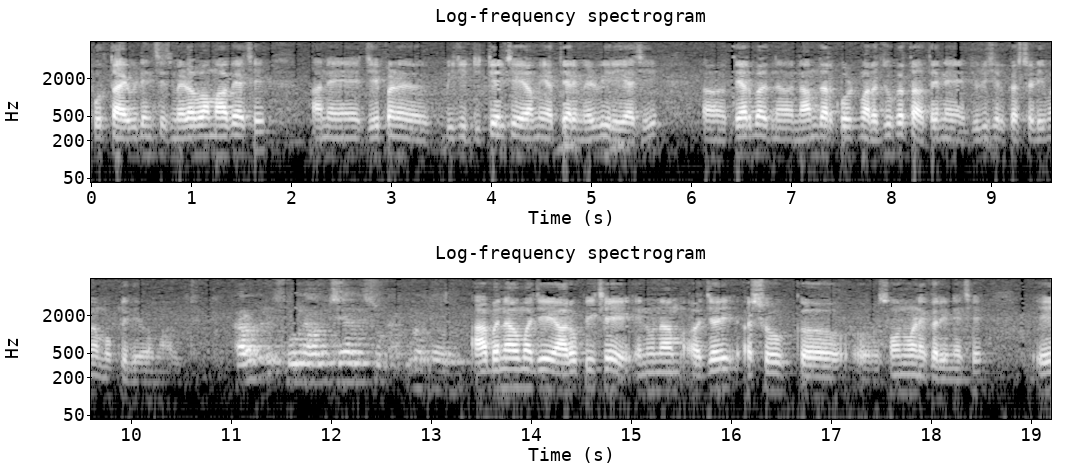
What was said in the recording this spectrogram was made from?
પૂરતા એવિડન્સીસ મેળવવામાં આવ્યા છે અને જે પણ બીજી ડિટેલ છે અમે અત્યારે મેળવી રહ્યા છીએ. ત્યારબાદ નામદાર કોર્ટમાં રજૂ કરતા તેને જ્યુડિશિયલ કસ્ટડીમાં મોકલી દેવામાં આવ્યું છે. આ બનાવમાં જે આરોપી છે, એનું નામ અજય અશોક સોનવણે કરીને છે. એ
